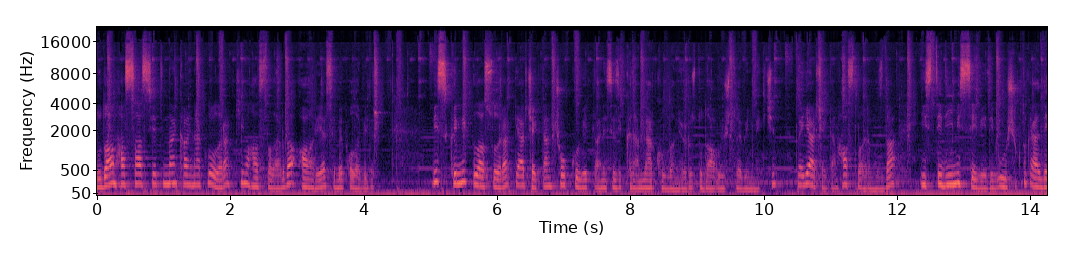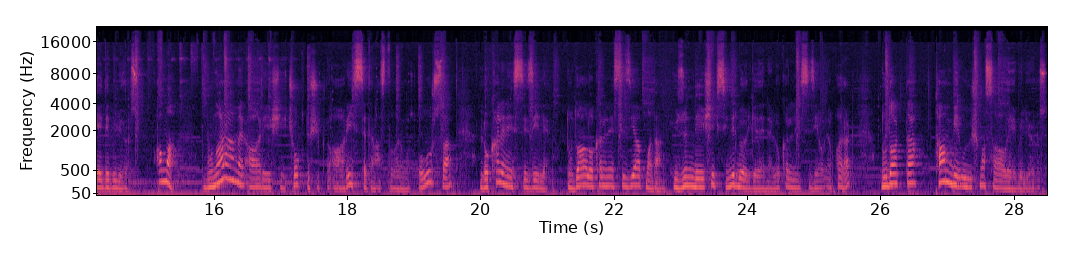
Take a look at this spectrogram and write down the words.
dudağın hassasiyetinden kaynaklı olarak kimi hastalarda ağrıya sebep olabilir. Biz klinik plus olarak gerçekten çok kuvvetli anestezik kremler kullanıyoruz dudağı uyuşturabilmek için ve gerçekten hastalarımızda istediğimiz seviyede bir uyuşukluk elde edebiliyoruz. Ama buna rağmen ağrı eşiği çok düşük ve ağrı hisseden hastalarımız olursa lokal anestezi ile dudağa lokal anestezi yapmadan yüzün değişik sinir bölgelerine lokal anestezi yaparak dudakta tam bir uyuşma sağlayabiliyoruz.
